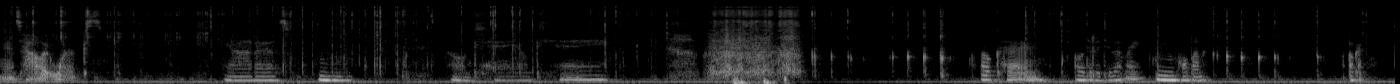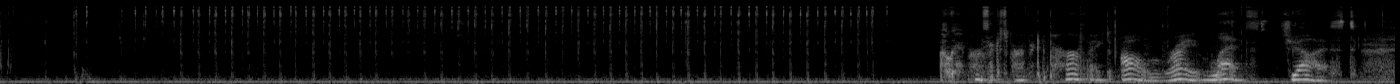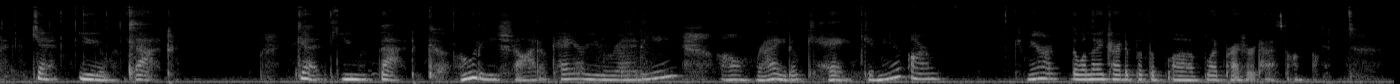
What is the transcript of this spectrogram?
That's how it works. Yeah, it is. Mhm. Okay, okay. Okay. Oh, did I do that right? Mm, hold on. Okay. Okay, perfect, perfect, perfect. All right, let's just get you that. Get you that cootie shot, okay? Are you ready? All right, okay. Give me your arm. Your. The one that I tried to put the uh, blood pressure test on. Okay.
